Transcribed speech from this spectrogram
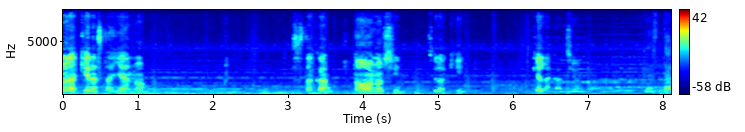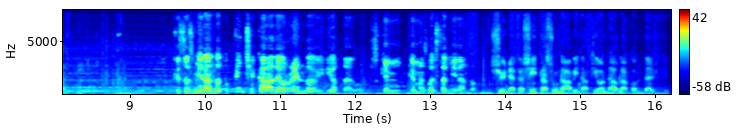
No era aquí, era hasta allá, ¿no? ¿Es hasta acá? No, no, sí. ¿Sí era aquí? ¿Qué es la canción? ¿Qué estás mirando? ¿Qué estás mirando? Tu pinche cara de horrendo idiota, güey. Pues, ¿qué, ¿qué más voy a estar mirando? Si necesitas una habitación, habla con Delphi.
